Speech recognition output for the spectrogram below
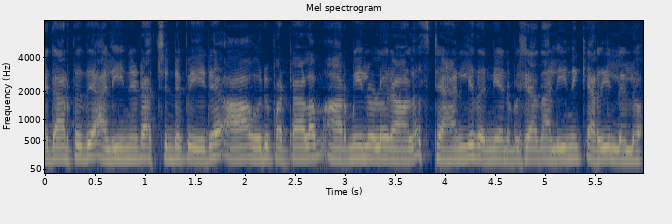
യഥാർത്ഥത്തിൽ അലീനയുടെ അച്ഛന്റെ പേര് ആ ഒരു പട്ടാളം ആർമിയിലുള്ള ഒരാൾ സ്റ്റാൻലി തന്നെയാണ്. പക്ഷേ അത് അലീനയ്ക്ക് അറിയില്ലല്ലോ.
